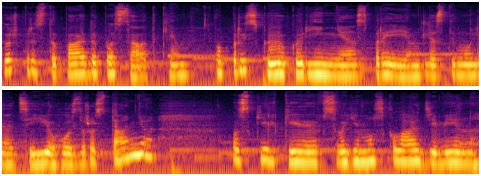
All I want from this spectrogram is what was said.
Тож приступаю до посадки. Оприскую коріння спреєм для стимуляції його зростання, оскільки в своєму складі він е,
